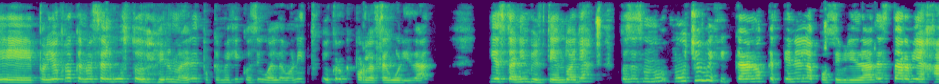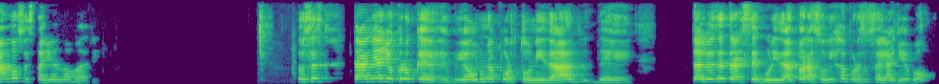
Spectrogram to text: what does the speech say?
eh, pero yo creo que no es el gusto de vivir en Madrid, porque México es igual de bonito. Yo creo que por la seguridad y están invirtiendo allá. Entonces, mucho mexicano que tiene la posibilidad de estar viajando se está yendo a Madrid. Entonces, Tania yo creo que vio una oportunidad de tal vez de traer seguridad para su hija, por eso se la llevó.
